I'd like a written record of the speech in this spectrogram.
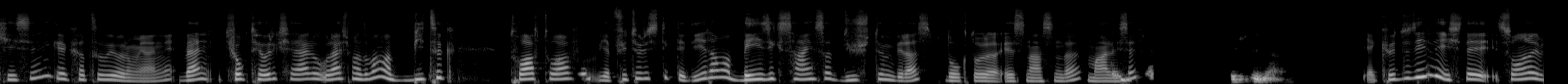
Kesinlikle katılıyorum yani. Ben çok teorik şeylerle uğraşmadım ama bir tık tuhaf tuhaf ya fütüristik de değil ama basic science'a düştüm biraz doktora esnasında maalesef. Kötü değil yani. Ya kötü değil de işte sonra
